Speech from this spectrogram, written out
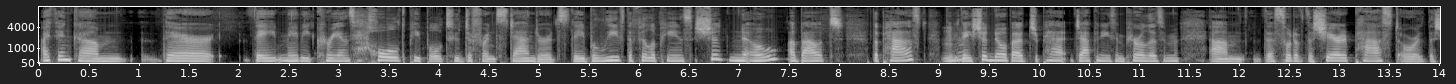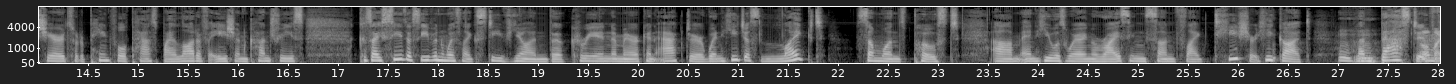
I think um, they're they maybe Koreans hold people to different standards. They believe the Philippines should know about the past. They should know about Japan, Japanese imperialism, um, the sort of the shared past or the shared sort of painful past by a lot of Asian countries. Because I see this even with like Steve Yeun, the Korean American actor, when he just liked someone's post um, and he was wearing a rising sun flag t-shirt he got lambasted Oh for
